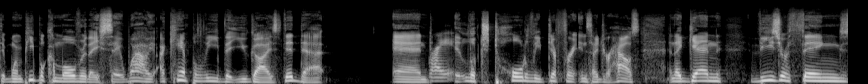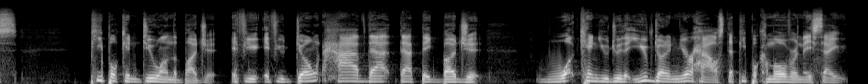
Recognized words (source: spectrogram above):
that when people come over, they say, wow, I can't believe that you guys did that and Right. it looks totally different inside your house. And again, these are things people can do on the budget. If you if you don't have that that big budget, what can you do that you've done in your house that people come over and they say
